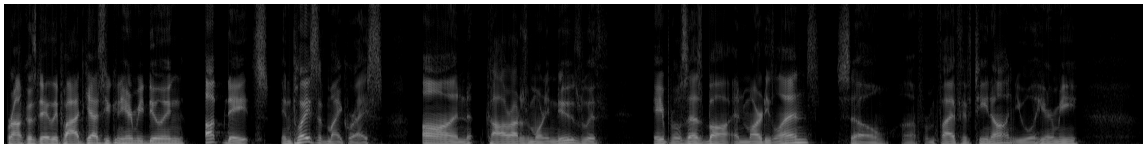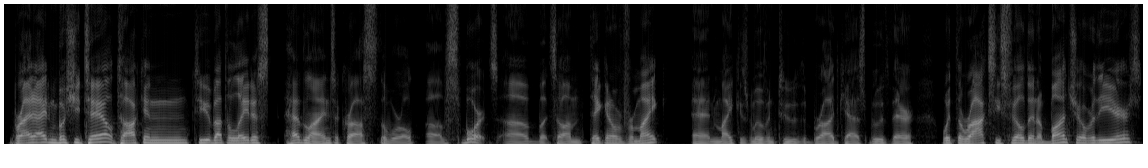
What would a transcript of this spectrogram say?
Broncos Daily Podcast, you can hear me doing updates in place of Mike Rice on Colorado's Morning News with April Zesbaugh and Marty Lenz. So, uh, from 5:15 on, you will hear me bright-eyed and bushy-tailed talking to you about the latest headlines across the world of sports. Uh, but so I'm taking over for Mike, and Mike is moving to the broadcast booth there with the Rocks. He's filled in a bunch over the years,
